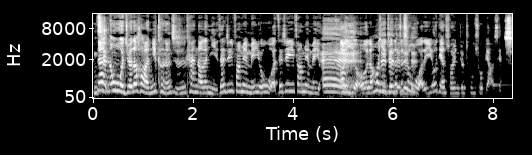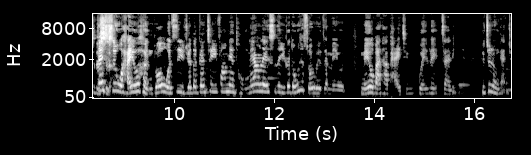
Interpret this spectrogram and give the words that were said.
那那我觉得哈，你可能只是看到了你在这一方面没有，我在这一方面没有，哦有，然后你觉得这是我的优点，所以你就突出表现。是的。但其实我还有很多我自己觉得跟这一方面同样类似的一个东西，所以我就在没有没有把它排进归类在里面，就这种感觉。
